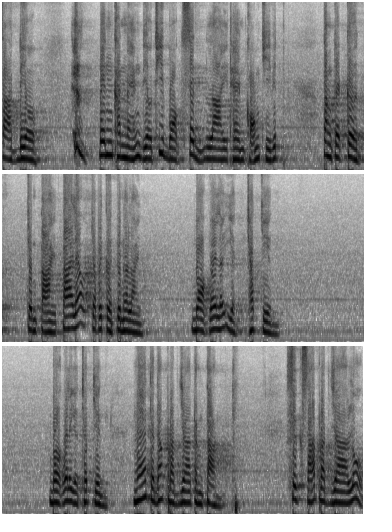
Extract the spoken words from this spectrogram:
ศาสตร์เดียว เป็นแขนงเดียวที่บอกเส้นลายแทงของชีวิต ตั้งแต่เกิดจนตายตายแล้วจะไปเกิดเป็นอะไร บอกไว้ละเอียดชัดเจน บอกไว้ละเอียดชัดเจน แม้แต่นักปรัชญาต่างๆ ศึกษาปรัชญาโลก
